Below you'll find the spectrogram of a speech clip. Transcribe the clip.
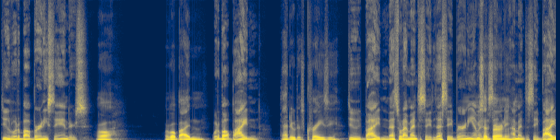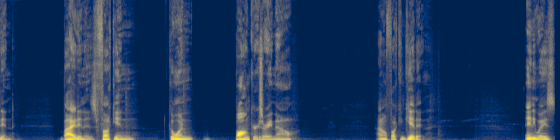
Dude, what about Bernie Sanders? Oh, what about Biden? What about Biden? That dude is crazy. Dude, Biden. That's what I meant to say. Did I say Bernie? I meant said to say, Bernie. I meant to say Biden. Biden is fucking going bonkers right now. I don't fucking get it. Anyways,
